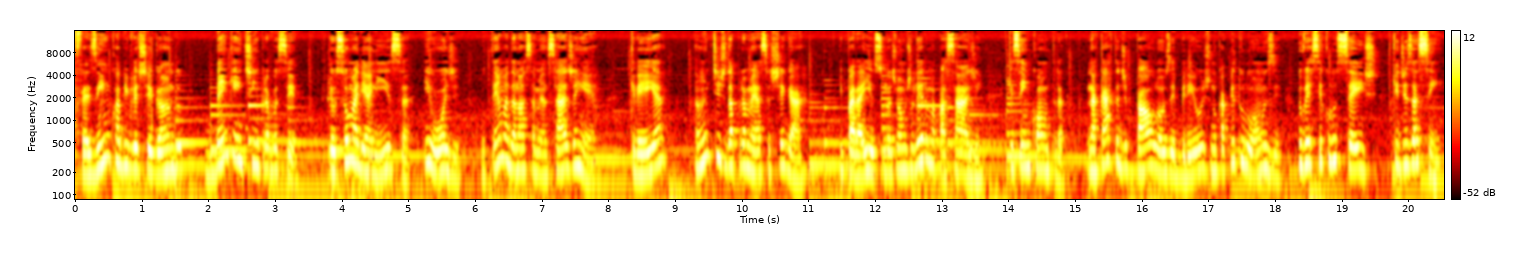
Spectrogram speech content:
cafezinho com a Bíblia chegando, bem quentinho para você. Eu sou Mariane Issa e hoje o tema da nossa mensagem é Creia antes da promessa chegar. E para isso nós vamos ler uma passagem que se encontra na carta de Paulo aos Hebreus, no capítulo 11, no versículo 6, que diz assim:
